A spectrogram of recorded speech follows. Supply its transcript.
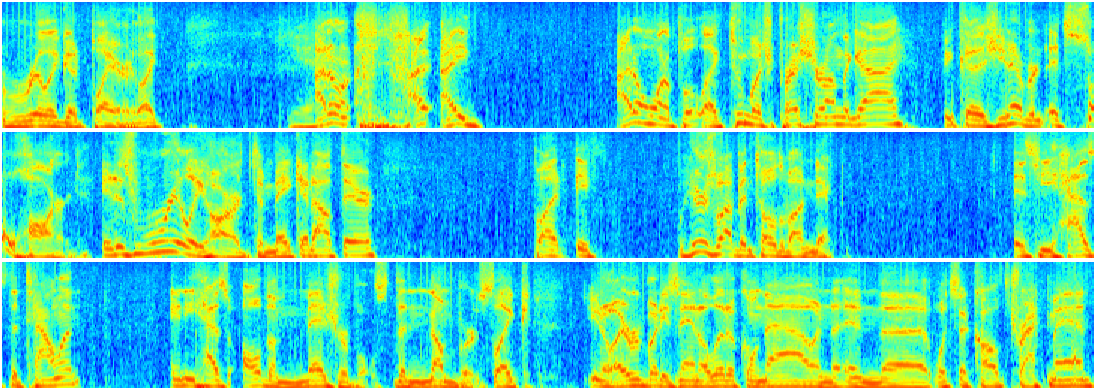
really good player. Like, Yeah. I don't, I, I, I don't want to put like too much pressure on the guy because you never. It's so hard. It is really hard to make it out there. But if here's what I've been told about Nick is he has the talent and he has all the measurables, the numbers. Like you know, everybody's analytical now, and and uh, what's it called, TrackMan?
